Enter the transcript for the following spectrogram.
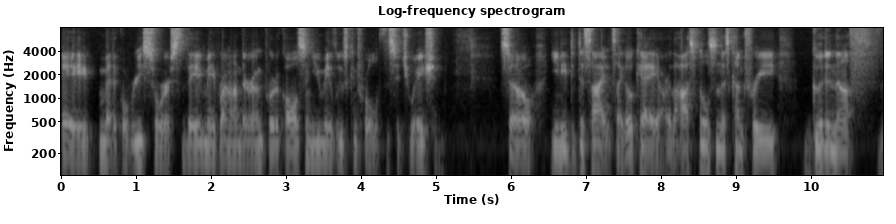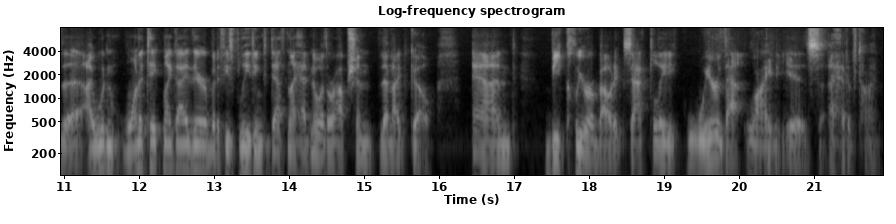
a medical resource, they may run on their own protocols and you may lose control of the situation. So you need to decide. It's like, okay, are the hospitals in this country good enough that I wouldn't want to take my guy there, but if he's bleeding to death and I had no other option, then I'd go. And be clear about exactly where that line is ahead of time.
